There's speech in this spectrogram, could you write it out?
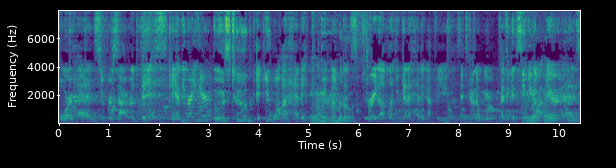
Warhead, Super Sour. This candy right here, Ooze Tube. If you want a headache, Hey, I remember those. straight up like you get a headache after you eat this. It's kind of weird. As you can see, I we got headache Airheads,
